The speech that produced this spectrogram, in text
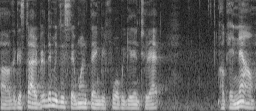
uh, to get started. But let me just say one thing before we get into that. Okay, now,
